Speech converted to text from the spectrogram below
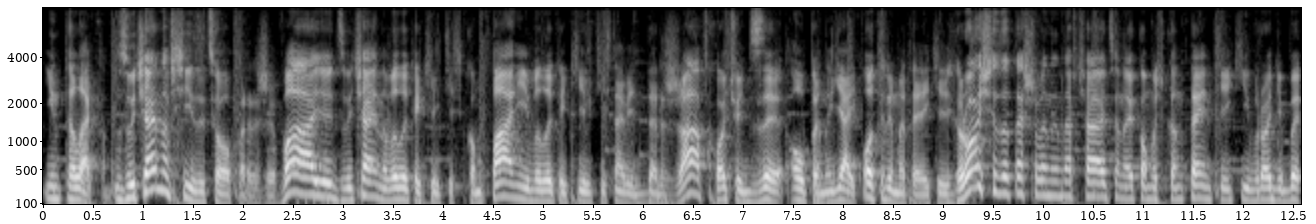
інтелектом. Звичайно, всі з цього переживають. Звичайно, велика кількість компаній, велика кількість навіть держав хочуть з OpenAI отримати якісь гроші за те, що вони навчаються на якомусь контенті, який вроді би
